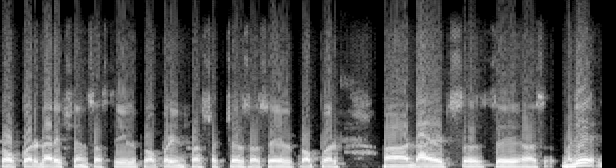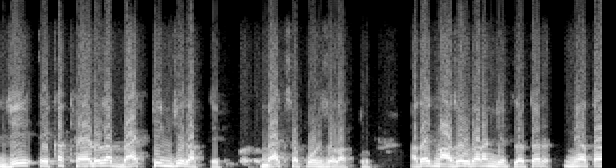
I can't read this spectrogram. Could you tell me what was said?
प्रॉपर डायरेक्शन्स असतील प्रॉपर इन्फ्रास्ट्रक्चर्स असेल प्रॉपर डाएट्स म्हणजे जी एका खेळाडूला बॅक टीम जी लागते बॅक सपोर्ट जो लागतो. आता एक माझं उदाहरण घेतलं तर मी आता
